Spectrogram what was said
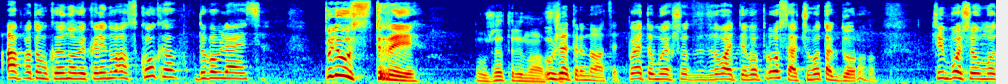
А потім, коли новий коленвал, скільки додається? Плюс 3. Уже 13. Уже 13. Поэтому, якщо задавайте вопроси, а чого так дорого? Чим більше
